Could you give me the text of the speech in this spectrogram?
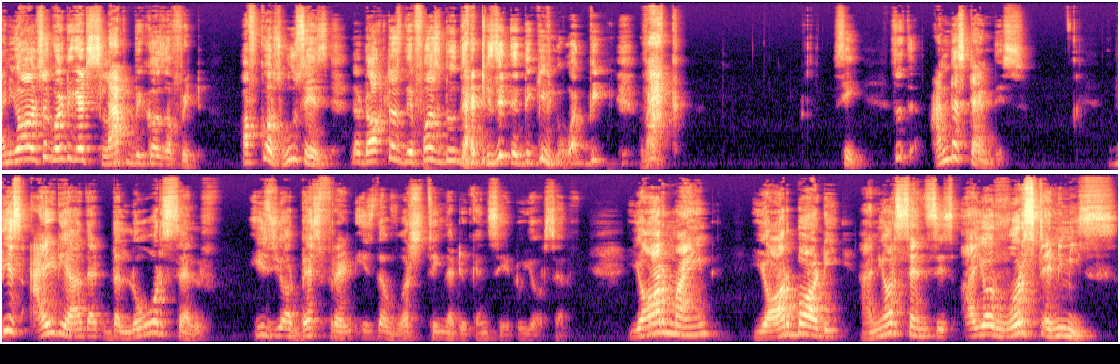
And you're also going to get slapped because of it. Of course, who says? The doctors, they first do that, is it? They give you one big whack. See, so understand this. This idea that the lower self is your best friend is the worst thing that you can say to yourself. Your mind, your body, and your senses are your worst enemies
